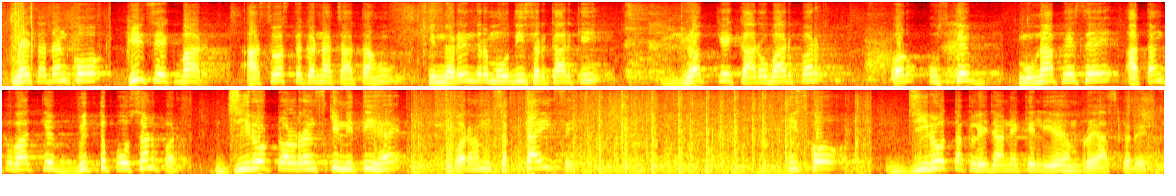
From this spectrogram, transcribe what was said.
मैं सदन को फिर से एक बार आश्वस्त करना चाहता हूं कि नरेंद्र मोदी सरकार की ड्रग के कारोबार पर और उसके मुनाफे से आतंकवाद के वित्त पोषण पर ज़ीरो टॉलरेंस की नीति है और हम सख्ताई से इसको ज़ीरो तक ले जाने के लिए हम प्रयास कर रहे हैं।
